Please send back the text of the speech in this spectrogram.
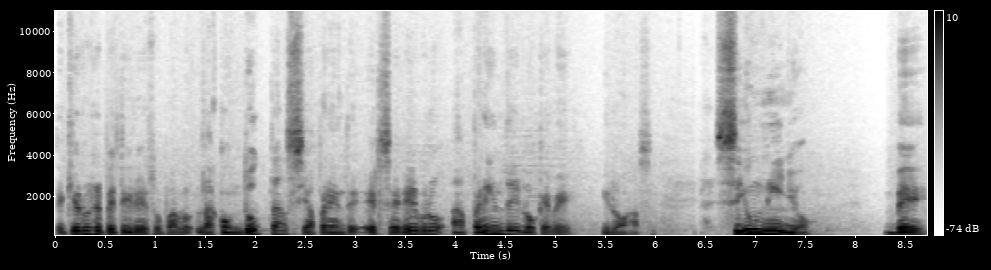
Te quiero repetir eso, Pablo. La conducta se aprende. El cerebro aprende lo que ve y lo hace. Si un niño ve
